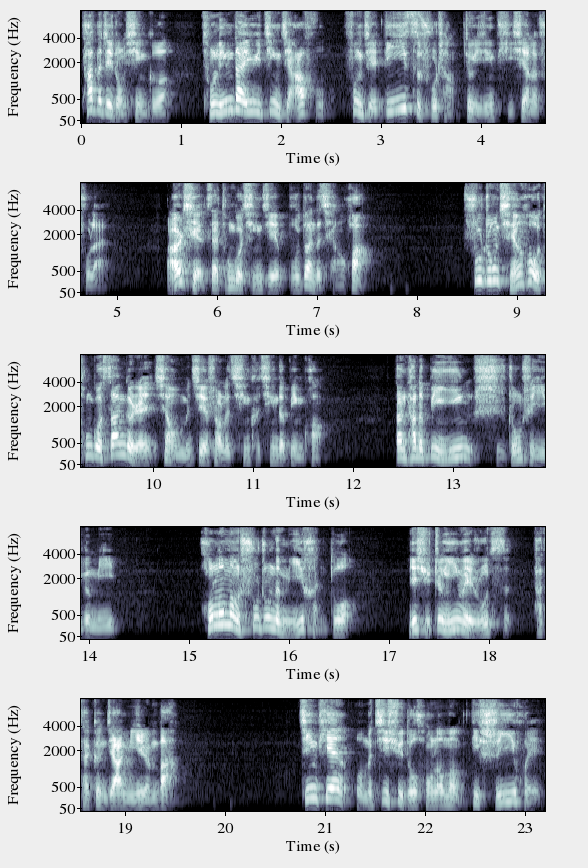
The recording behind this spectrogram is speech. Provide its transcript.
她的这种性格，从林黛玉进贾府，凤姐第一次出场就已经体现了出来，而且在通过情节不断的强化。书中前后通过三个人向我们介绍了秦可卿的病况，但她的病因始终是一个谜。《红楼梦》书中的谜很多。也许正因为如此，它才更加迷人吧。今天我们继续读《红楼梦》第十一回，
